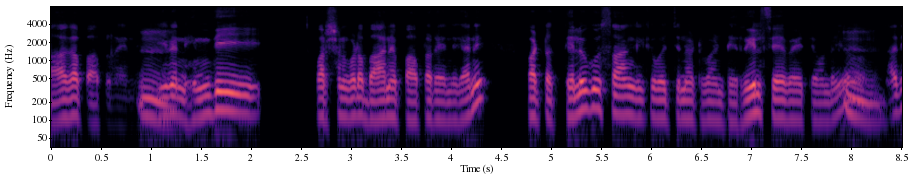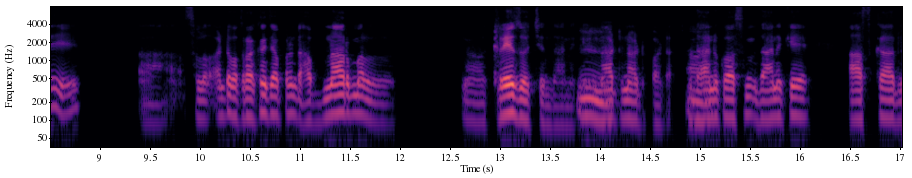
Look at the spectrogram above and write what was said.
బాగా పాపులర్ అయింది. ఈవెన్ హిందీ వర్షన్ కూడా బాగానే పాపులర్ అయింది కానీ బట్ తెలుగు సాంగ్కి వచ్చినటువంటి రీల్స్ ఏవైతే ఉన్నాయో. అది అసలు అంటే ఒక రకంగా చెప్పాలంటే అబ్నార్మల్ క్రేజ్ వచ్చింది దానికి. నాటు నాటు పాట అవును. దానికోసం దానికే ఆస్కార్.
